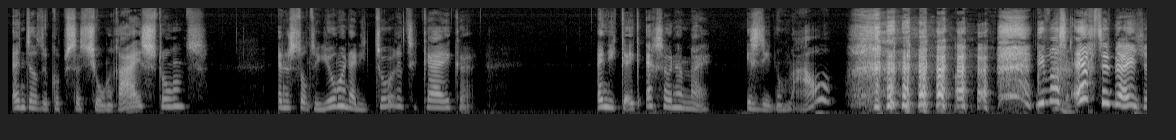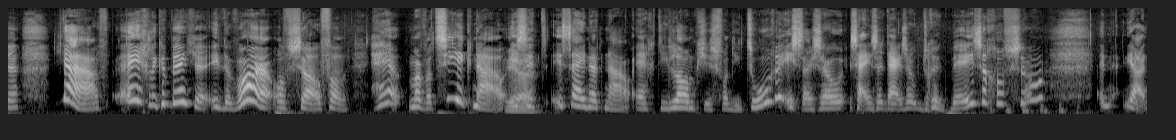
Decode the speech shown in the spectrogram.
en dat ik op station Rai stond. En er stond een jongen naar die toren te kijken. En die keek echt zo naar mij. Is die normaal? die was echt een beetje, ja, eigenlijk een beetje in de war of zo. Van, hè, maar wat zie ik nou? Is het, is, zijn het nou echt die lampjes van die toren? Is daar zo, zijn ze daar zo druk bezig of zo? En ja,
